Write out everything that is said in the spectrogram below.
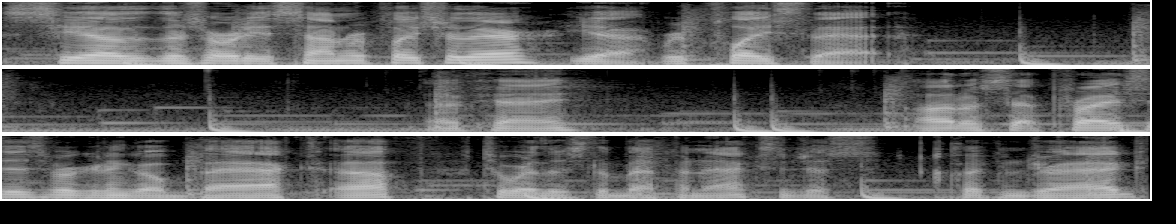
see how there's already a sound replacer there? Yeah, replace that. Okay. Auto set prices, we're going to go back up to where there's the BepInEx and just click and drag.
